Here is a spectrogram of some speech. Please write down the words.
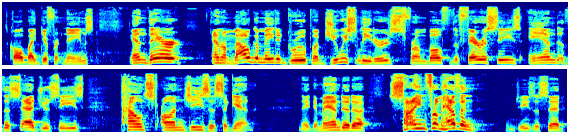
It's called by different names. And there, an amalgamated group of Jewish leaders from both the Pharisees and the Sadducees pounced on Jesus again. They demanded a sign from heaven. And Jesus said,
